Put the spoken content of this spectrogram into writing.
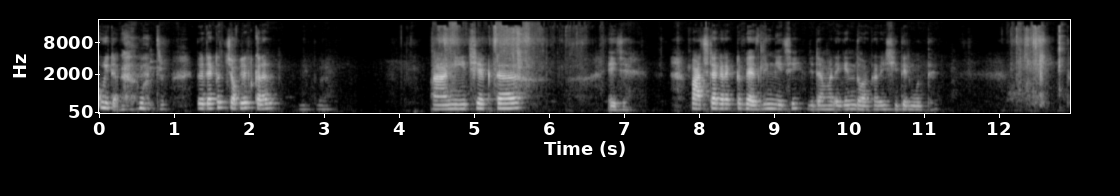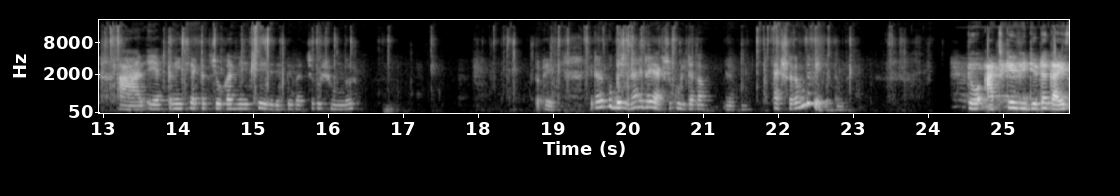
কুড়ি টাকা মাত্র। তো এটা একটা চকলেট কালার আর নিয়েছি একটা, এই যে, পাঁচ টাকার একটা ভ্যাজলিন নিয়েছি, যেটা আমার এগেন দরকার এই শীতের মধ্যে। আর এই একটা নিয়েছি, একটা চোকার নিয়েছি। এই যে দেখতে পাচ্ছ, খুব সুন্দর। তো এই, এটা খুব বেশি না এটা একশো কুড়ি টাকা, এরকম। একশো টাকার মধ্যে পেয়ে যাবে তোমরা। তো আজকের ভিডিওটা গাইজ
